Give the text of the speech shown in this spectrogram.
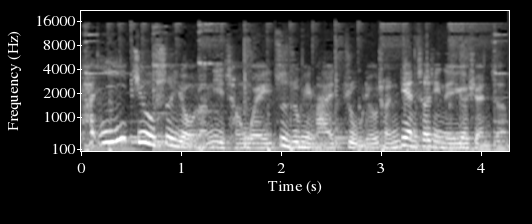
它依旧是有能力成为自主品牌主流纯电车型的一个选择。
